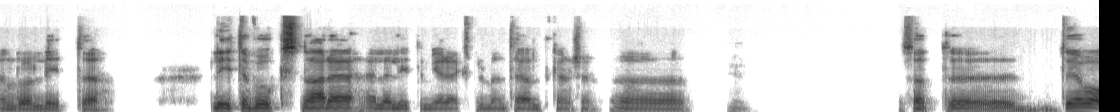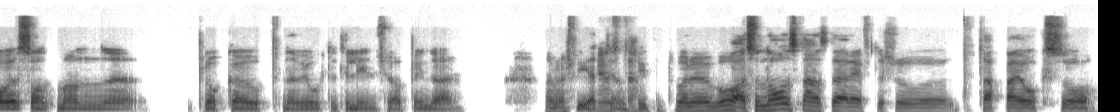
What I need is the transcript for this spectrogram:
ändå lite, lite vuxnare eller lite mer experimentellt kanske. Mm. Så att det var väl sånt man plockade upp när vi åkte till Linköping där. Annars vet Just jag inte riktigt vad det var. Alltså någonstans därefter så tappade jag också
